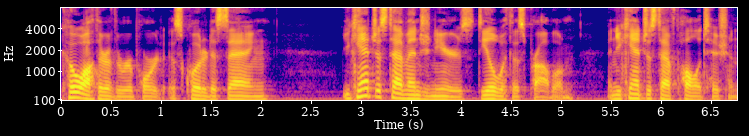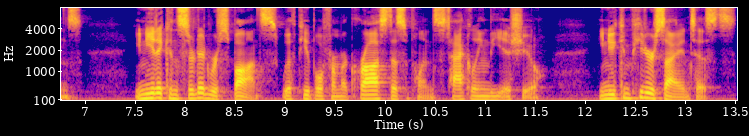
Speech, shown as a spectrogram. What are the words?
co author of the report, is quoted as saying, You can't just have engineers deal with this problem, and you can't just have politicians. You need a concerted response with people from across disciplines tackling the issue. You need computer scientists,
